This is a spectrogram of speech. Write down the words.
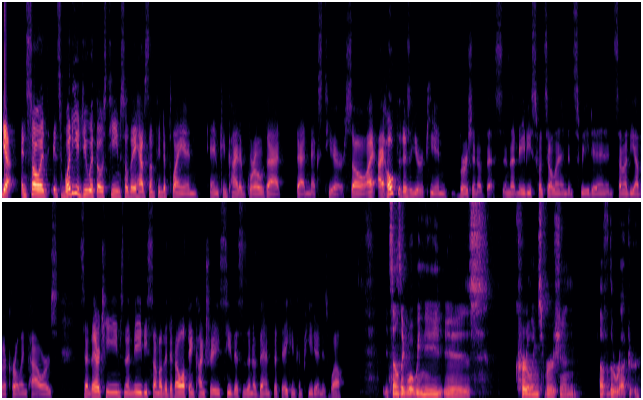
Yeah, and so it, it's what do you do with those teams so they have something to play in and can kind of grow that that next tier. So I, I, hope that there's a European version of this and that maybe Switzerland and Sweden and some of the other curling powers send their teams and then maybe some of the developing countries see this as an event that they can compete in as well. It sounds like what we need is curling's version of the Rucker.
